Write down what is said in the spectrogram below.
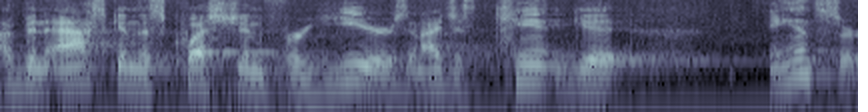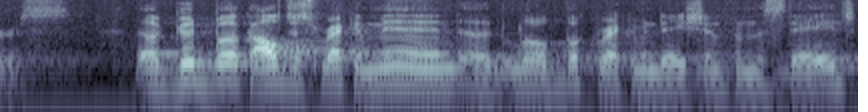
I've been asking this question for years and I just can't get answers. A good book I'll just recommend, a little book recommendation from the stage.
